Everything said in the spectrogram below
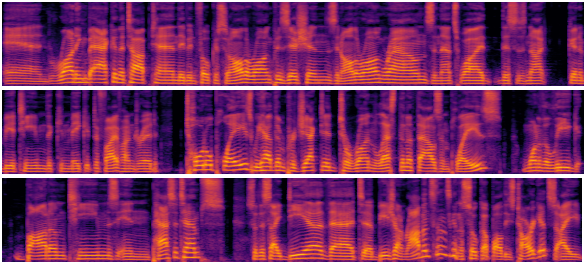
and running back in the top ten. They've been focused on all the wrong positions and all the wrong rounds, and that's why this is not going to be a team that can make it to 500. Total plays, we have them projected to run less than a thousand plays. One of the league bottom teams in pass attempts. So this idea that uh, Bijan Robinson is going to soak up all these targets, I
